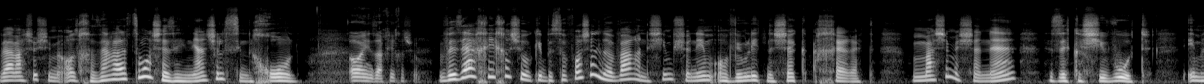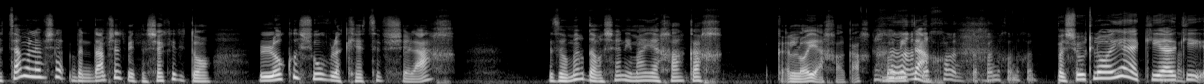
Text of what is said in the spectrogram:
והיה משהו שמאוד חזר על עצמו, שזה עניין של סינכרון. אוי, זה הכי חשוב. וזה הכי חשוב, כי בסופו של דבר אנשים שונים אוהבים להתנשק אחרת. מה שמשנה זה קשיבות. אם את שמה לב שבן אדם שאת מתנשקת איתו לא קשוב לקצב שלך, זה אומר דרשני מה יהיה אחר כך, לא יהיה אחר כך, במיטה. נכון, נכון, נכון, נכון. פשוט לא יהיה, כי, נכון. כי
